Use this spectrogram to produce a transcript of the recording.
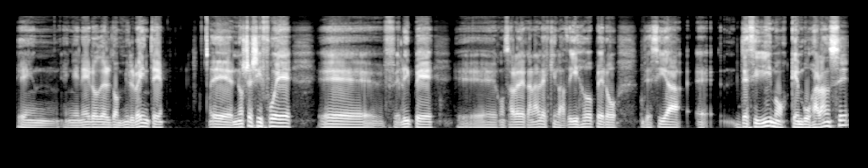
en, en enero del 2020 eh, no sé si fue eh, Felipe eh, González de Canales quien las dijo, pero decía, decidimos que en Bujalance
